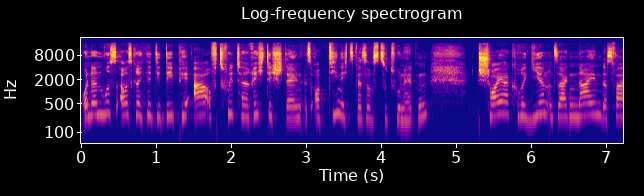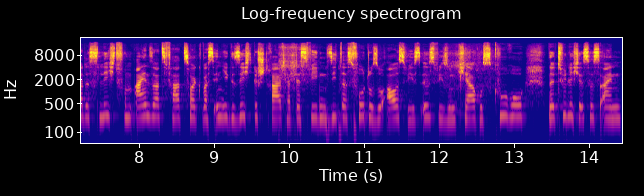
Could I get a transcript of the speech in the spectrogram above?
Und dann muss ausgerechnet die DPA auf Twitter richtigstellen, als ob die nichts Besseres zu tun hätten scheuer korrigieren und sagen, nein, das war das Licht vom Einsatzfahrzeug, was in ihr Gesicht gestrahlt hat. Deswegen sieht das Foto so aus, wie es ist, wie so ein Chiaroscuro. Natürlich ist es ein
